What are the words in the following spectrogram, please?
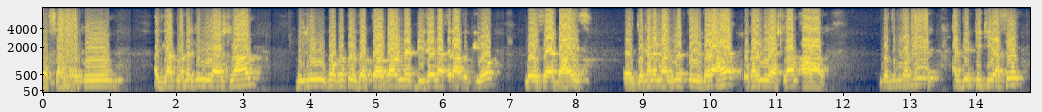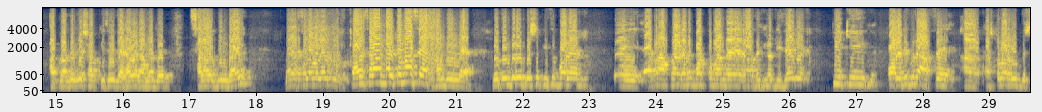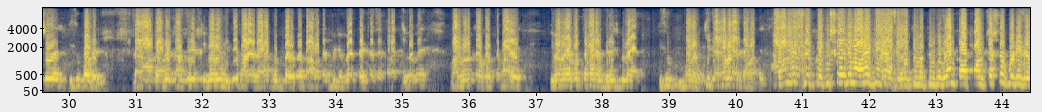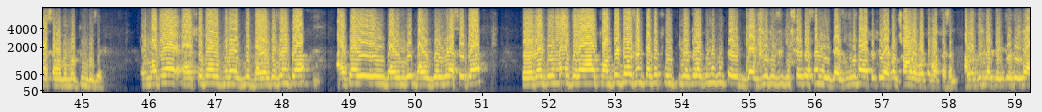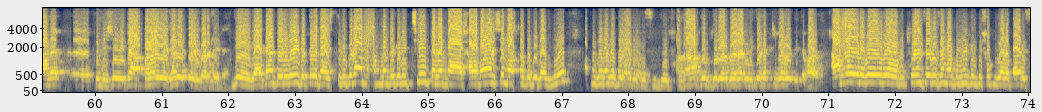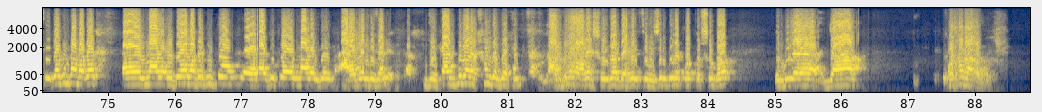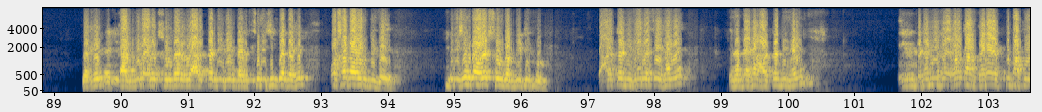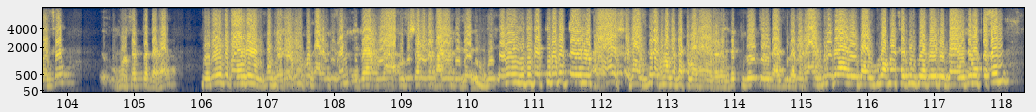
আসসালামু আলাইকুম। আজকে আপনাদেরকে নিয়ে আসলাম বিল্ডিং জগতের যত ধরনের ডিজাইন আছে রাজকীয় ডাইস যেখানে মালগুলো তৈরি করা হয় ওখানে নিয়ে আসলাম। আর নতুন মডেল আজকে কি কি আছে আপনাদেরকে সবকিছুই দেখাবেন আমাদের সালাউদ্দিন ভাই। ভাই আসসালামু আলাইকুম। সালাম ভাই কেমন আছেন? আলহামদুলিল্লাহ। নতুনদের উদ্দেশ্যে কিছু বলেন। এই এখন আপনার কাছে বর্তমানে রাজকীয় ডিজাইনের কি কি কোয়ালিটি গুলো আছে আর কাস্টমারের উদ্দেশ্যে কিছু বলেন। যারা আপনাদের কীভাবে নিতে পারে, যারা আমাদের ভিডিও গুলো দেখতেছে, তারা কীভাবে মালগুলো করতে পারে, কীভাবে করতে পারে, জিনিসগুলো কিছু কি আমাদের? অনেক আছে, নতুন নতুন ডিজাইন আছে আমাদের নতুন ডিজাইন এর মানে ডিজাইনটা ডিজাইন আছে এটা তো এটার জন্য যারা কন্টেন্ট আছেন তাদের ফুল ক্লিয়ার করার জন্য কিন্তু এই ব্যাগগুলো বিষয়টা আছেন এই আমাদের এখন সংগ্রহ করতে পারতেছেন। আলহামদুলিল্লাহ দেখতে এটা অনেক ফিনিশিং এটা আপনারা এখানে তৈরি করেন এটা। যে এখানে তৈরি করি এটা থেকে দায়িত্ব করে আমরা আপনাদেরকে দিচ্ছি। তাহলে সারা বাংলাদেশে মাস্টার কপি ডাইসগুলো আপনাদের আমাদের পৌঁছে দিচ্ছি জি যারা দূর দূরান্ত এরা নিতে কীভাবে দিতে পারবে আমরা এভাবে ফ্রেন্ড সার্ভিসের মাধ্যমে কিন্তু সব জায়গায় পাইছি এটা কিন্তু আমাদের মাল ওটাও আমাদের কিন্তু আহ, মালের যে আরাবিয়ান ডিজাইন যে কাজগুলো অনেক সুন্দর দেখেন। কাজগুলো অনেক সুন্দর দেখেন ফিনিশিংগুলো কত সুন্দর। এগুলা যা অসাধারণ দেখেন কাজগুলো অনেক সুন্দর। আরেকটা ডিজাইন দেখেন ফিনিশিংটা দেখেন অসাধারণ ডিজাইন ফিনিশিংটা অনেক সুন্দর বিউটিফুল আরেকটা ডিজাইন আছে এখানে। এটা দেখেন আরেকটা ডিজাইন এটা নিয়ে এখন কাজ করা একটু বাকি আছে। উপর সেটটা দেখেন।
